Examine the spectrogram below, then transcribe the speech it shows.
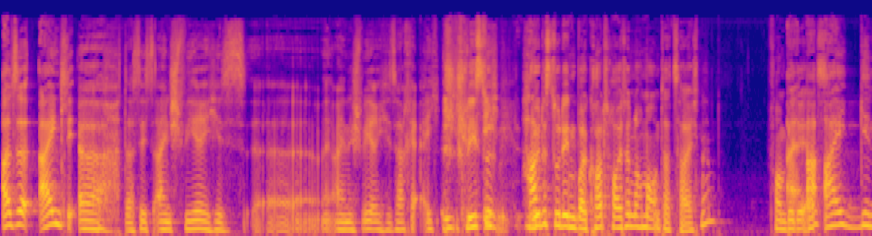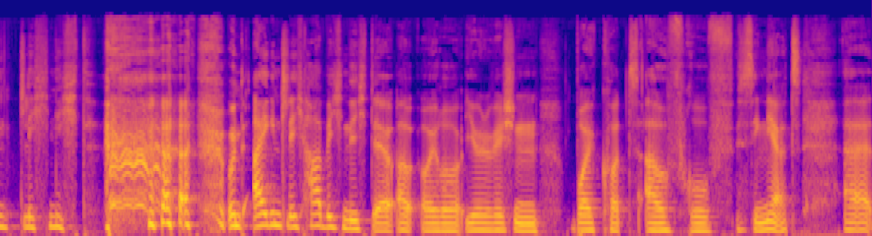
Also eigentlich, äh, das ist ein schwieriges, äh, eine schwierige Sache. Ich, ich, Schließt du, ich würdest du den Boykott heute nochmal unterzeichnen? Vom BDS? Ä- Eigentlich nicht. Und eigentlich habe ich nicht der Eu- Euro Eurovision Boykott-Aufruf signiert. Äh,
